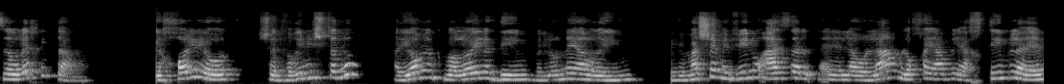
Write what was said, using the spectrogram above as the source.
זה הולך איתם. יכול להיות שהדברים השתנו, היום הם כבר לא ילדים ולא נערים, ומה שהם הבינו אז לעולם לא חייב להכתיב להם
